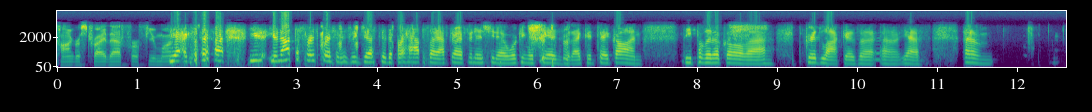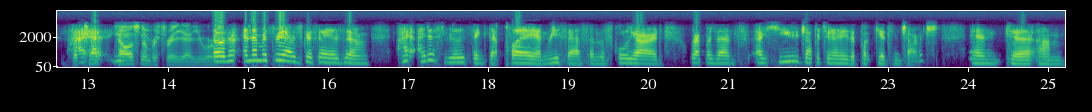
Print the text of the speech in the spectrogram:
Congress try that for a few months. Yeah, you, you're not the first person who suggested that perhaps I, after I finish, you know, working with kids, that I could take on the political uh, gridlock as a uh, yes. Um, But tell, I- you- tell us number three. Yeah, you were. Oh, and number three, I was going to say is um, I, I just really think that play and recess and the schoolyard represents a huge opportunity to put kids in charge and to um,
